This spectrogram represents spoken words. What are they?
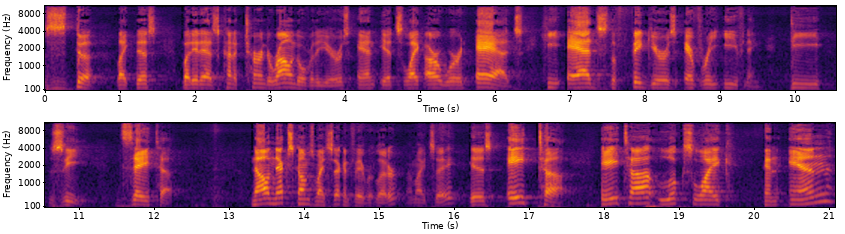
zd, like this. But it has kind of turned around over the years, and it's like our word adds. He adds the figures every evening. D Z. Zeta. Now, next comes my second favorite letter, I might say, is eta. Eta looks like an N.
